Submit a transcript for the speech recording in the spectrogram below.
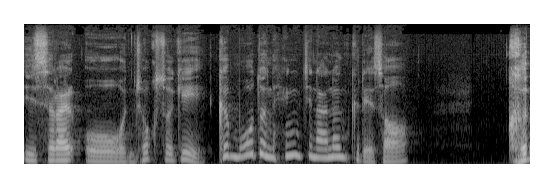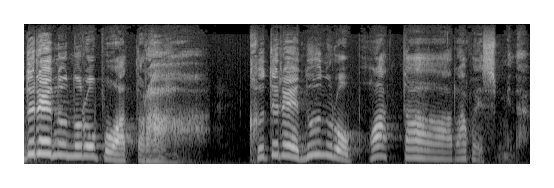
이스라엘 온 족속이 그 모든 행진하는 글에서 그들의 눈으로 보았더라. 그들의 눈으로 보았다라고 했습니다.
